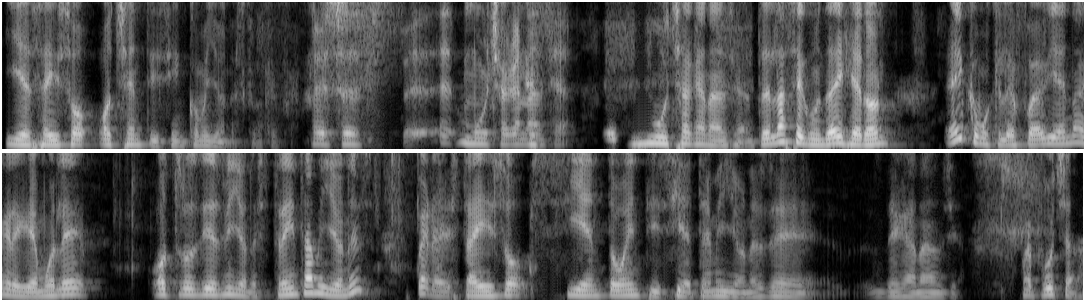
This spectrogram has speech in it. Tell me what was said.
y esa hizo 85 millones, creo que fue. Eso es eh, mucha ganancia. Es mucha ganancia. Entonces la segunda dijeron, eh, como que le fue bien, agreguémosle otros 10 millones, 30 millones, pero esta hizo 127 millones de, de ganancia. Pues pucha,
